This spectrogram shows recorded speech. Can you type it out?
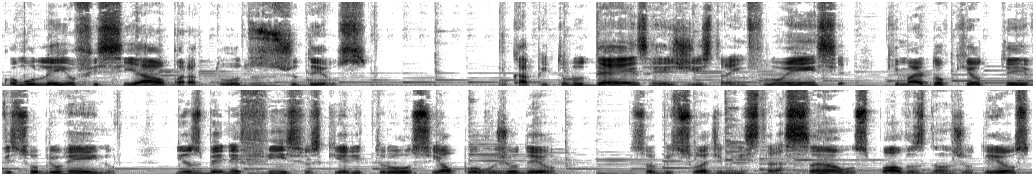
como lei oficial para todos os judeus. O capítulo 10 registra a influência que Mardoqueu teve sobre o reino e os benefícios que ele trouxe ao povo judeu. Sob sua administração, os povos não-judeus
